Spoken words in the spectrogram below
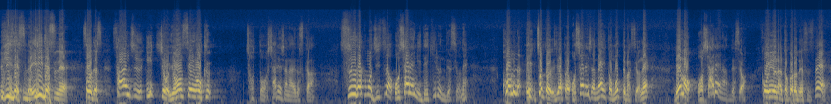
いいですね、いいですね。そうです。31兆4000億。ちょっとおしゃれじゃないですか。数学も実はおしゃれにできるんですよね。こんな、え、ちょっとやっぱりおしゃれじゃないと思ってますよね。でも、おしゃれなんですよ。こういうようなところですね。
